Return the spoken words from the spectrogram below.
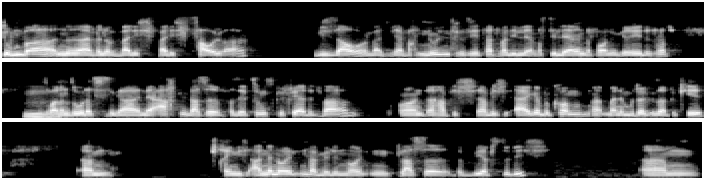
dumm war, sondern einfach nur, weil ich, weil ich faul war, wie Sau, und weil es mich einfach null interessiert hat, weil die, was die Lehrerin da vorne geredet hat. Mhm. Es war dann so, dass ich sogar in der achten Klasse versetzungsgefährdet war. Und da habe ich, hab ich Ärger bekommen, hat meine Mutter gesagt, okay, ähm, streng dich an der neunten, weil mit der neunten Klasse bewirbst du dich ähm,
